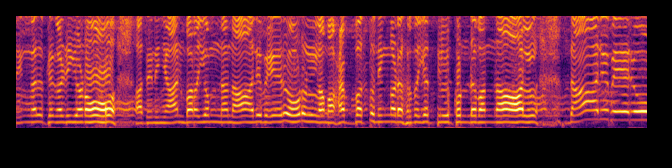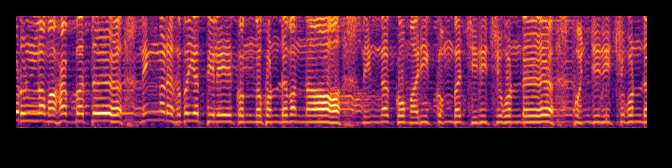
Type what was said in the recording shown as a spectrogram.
നിങ്ങൾക്ക് കഴിയണോ? അതിന് ഞാൻ പറയുന്ന നാല് പേരോടുള്ള മഹബത്ത് നിങ്ങളുടെ ഹൃദയത്തിൽ കൊണ്ടുവന്നാൽ നാല് പേരോടുള്ള മഹബത്ത് നിങ്ങളുടെ ഹൃദയത്തിലേക്കൊന്ന് കൊണ്ടുവന്നാ നിങ്ങൾക്ക് മരിക്കുമ്പോ ചിരിച്ചുകൊണ്ട് പുഞ്ചിരിച്ചുകൊണ്ട്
